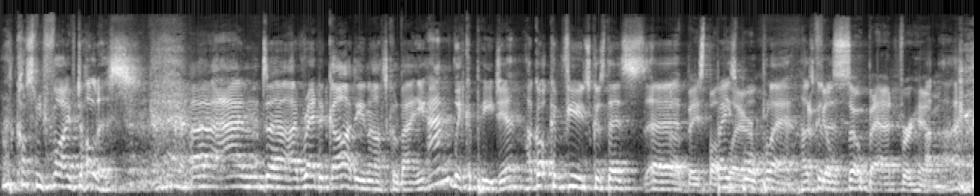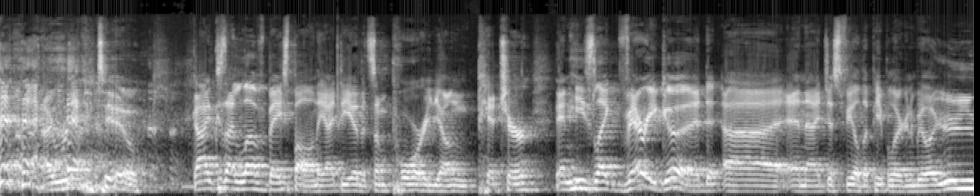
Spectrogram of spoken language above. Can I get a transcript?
that cost me five dollars, uh, and uh, I read a Guardian article about you and Wikipedia. I got confused because there's uh, A baseball, baseball player. player. I, feel gonna- so bad for him. I really do. God, because I love baseball and the idea that some poor young pitcher, and he's like very good, uh, and I just feel that people are going to be like, "Are you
